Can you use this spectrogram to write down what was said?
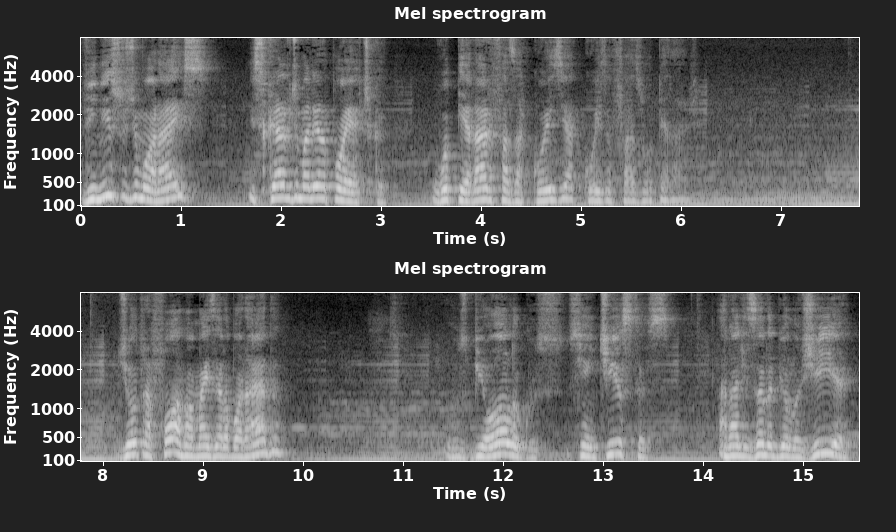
Vinícius de Moraes escreve de maneira poética: O operário faz a coisa e a coisa faz o operário. De outra forma, mais elaborada, os biólogos, cientistas, analisando a biologia,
